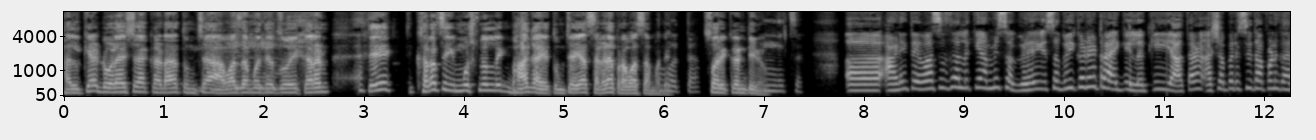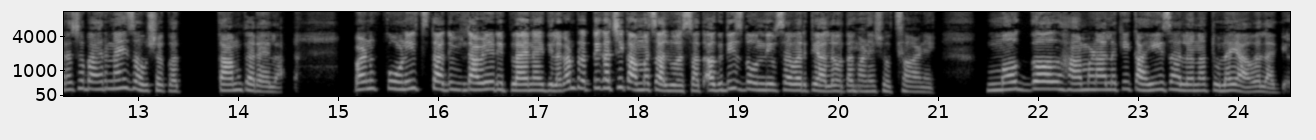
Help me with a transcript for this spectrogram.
हलक्या डोळ्याच्या कडा तुमच्या आवाजामध्ये जो आहे कारण ते खरंच इमोशनल एक भाग आहे तुमच्या या सगळ्या प्रवासामध्ये. होतं. सॉरी कंटिन्यू हम्म. अं, आणि तेव्हा असं झालं की आम्ही सगळे सगळीकडे ट्राय केलं की या कारण अशा परिस्थितीत आपण घराच्या बाहेर नाही जाऊ शकत काम करायला. पण कोणीच त्यावेळी रिप्लाय नाही दिला. कारण प्रत्येकाची कामं चालू असतात. अगदीच दोन दिवसावरती आलं होतं गणेशोत्सवाने. मग हा म्हणाला की काहीही झालं ना तुला यावं लागेल.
